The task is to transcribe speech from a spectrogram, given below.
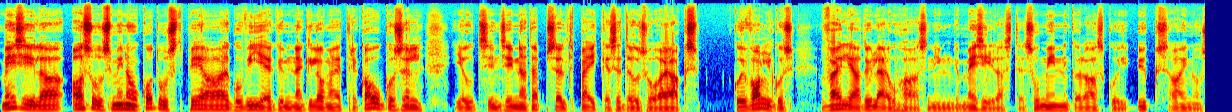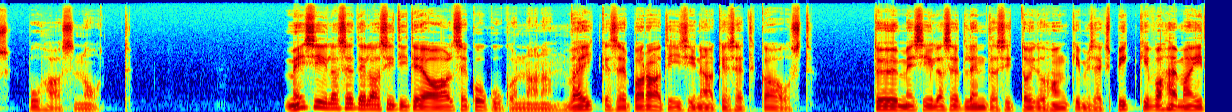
mesila asus minu kodust peaaegu viiekümne kilomeetri kaugusel, jõudsin sinna täpselt päikesetõusu ajaks kui valgus väljad üle uhas ning mesilaste sumin kõlas kui üksainus puhas noot mesilased elasid ideaalse kogukonnana, väikese paradiisina keset kaost. töömesilased lendasid toidu hankimiseks pikki vahemaid,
